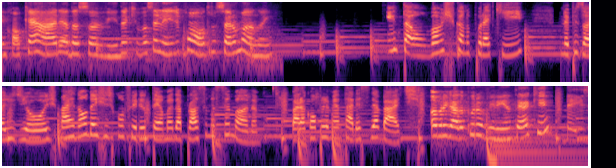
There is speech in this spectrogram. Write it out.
em qualquer área da sua vida que você lide com outro ser humano, hein? Então, vamos ficando por aqui no episódio de hoje, mas não deixe de conferir o tema da próxima semana para complementar esse debate. Obrigada por ouvirem até aqui. Beijo!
